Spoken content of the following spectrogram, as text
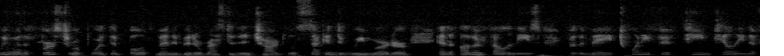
we were the first to report that both men had been arrested and charged with second-degree murder and other felonies for the May 2015 killing of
